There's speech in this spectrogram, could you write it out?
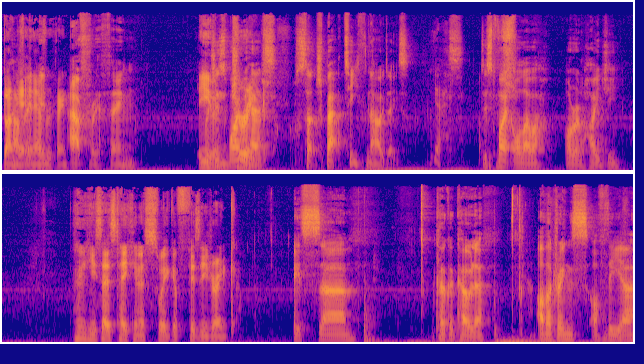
bung it in everything. everything. Even which is why we have drinks. such bad teeth nowadays, Yes. despite all our oral hygiene. he says taking a swig of fizzy drink. It's um, Coca Cola. Other drinks of the uh,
